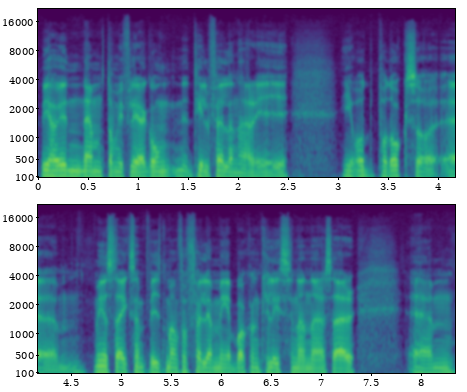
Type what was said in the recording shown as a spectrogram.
Vi har ju nämnt dem vid flera gång, tillfällen här i, i Oddpod också. Um, just det här, exempelvis man får följa med bakom kulisserna när så här, um,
